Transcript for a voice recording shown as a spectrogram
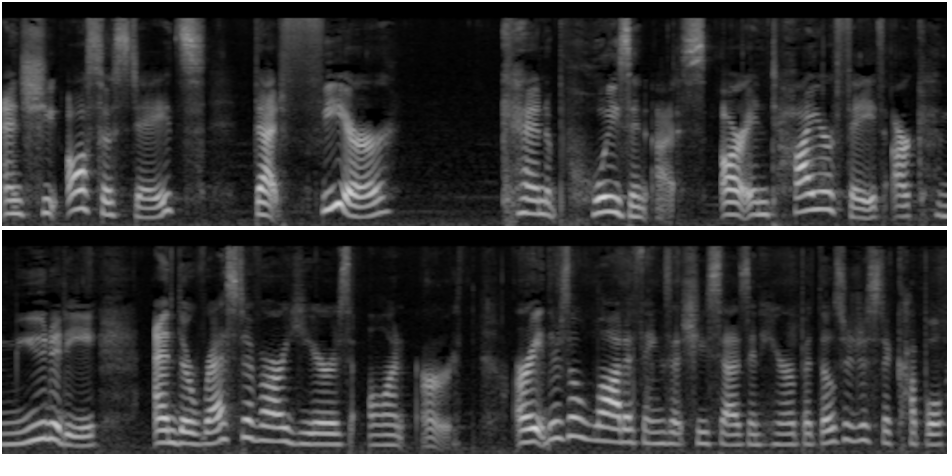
And she also states that fear can poison us, our entire faith, our community, and the rest of our years on earth. All right, there's a lot of things that she says in here, but those are just a couple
